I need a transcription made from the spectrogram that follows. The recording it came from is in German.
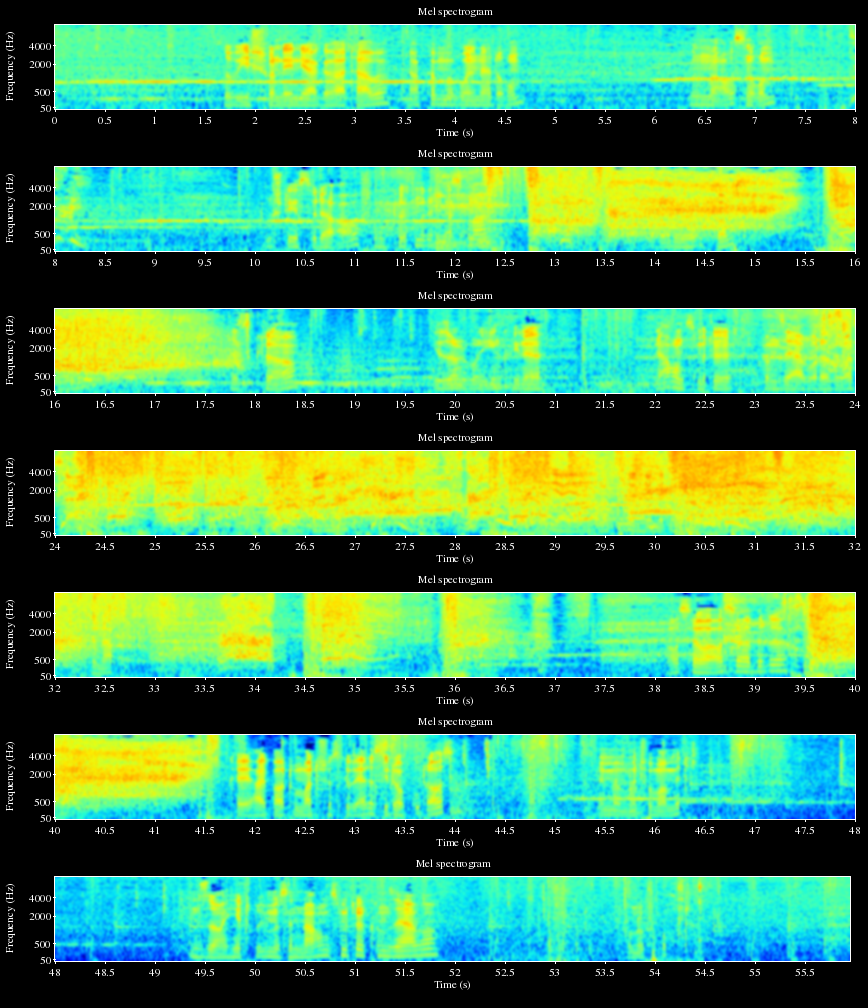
So wie ich schon den ja gehört habe. Da kommen wir wohl nicht rum. Müssen wir außen rum. Du stehst wieder auf und töten wir dich erstmal. Bevor du hochkommst. Ist klar. Hier soll wohl irgendwie eine Nahrungsmittelkonserve oder sowas sein. Kleiner. Ja, ja, noch wieder hier mit. Dann ab. Ausdauer, Ausdauer bitte. Okay, halbautomatisches Gewehr, das sieht doch gut aus. Nehmen wir mal schon mal mit. So, hier drüben ist eine Nahrungsmittelkonserve. Ohne Frucht.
